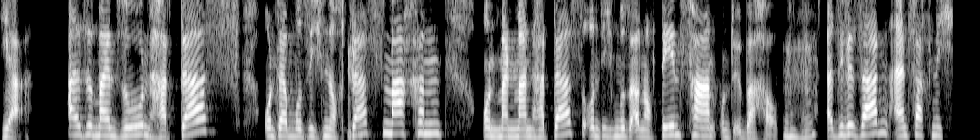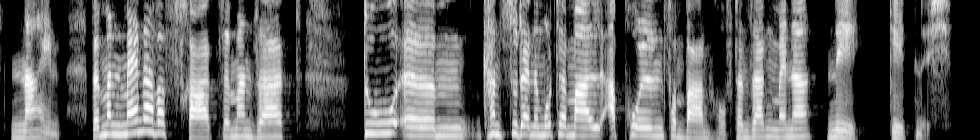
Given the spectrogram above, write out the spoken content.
Ja. Also mein Sohn hat das und da muss ich noch das machen und mein Mann hat das und ich muss auch noch den fahren und überhaupt. Mhm. Also wir sagen einfach nicht nein. Wenn man Männer was fragt, wenn man sagt, du, ähm, kannst du deine Mutter mal abholen vom Bahnhof? Dann sagen Männer, nee, geht nicht.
